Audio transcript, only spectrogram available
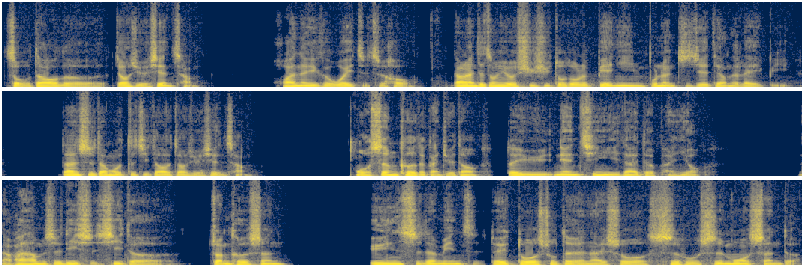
走到了教学现场，换了一个位置之后。当然，这中间有许许多多的变音，不能直接这样的类比。但是，当我自己到了教学现场，我深刻的感觉到，对于年轻一代的朋友，哪怕他们是历史系的专科生，余英时的名字对多数的人来说似乎是陌生的，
